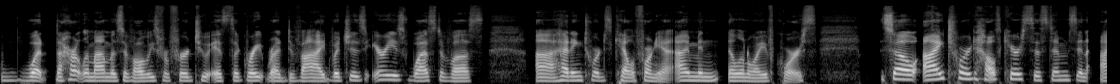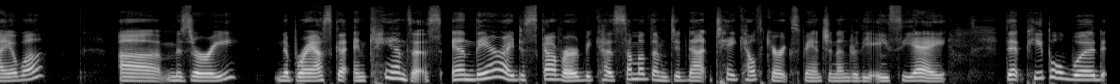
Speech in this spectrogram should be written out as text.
what the Heartland Mamas have always referred to as the Great Red Divide, which is areas west of us, uh, heading towards California. I'm in Illinois, of course. So I toured healthcare systems in Iowa, uh, Missouri, Nebraska, and Kansas. And there I discovered, because some of them did not take healthcare expansion under the ACA, that people would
